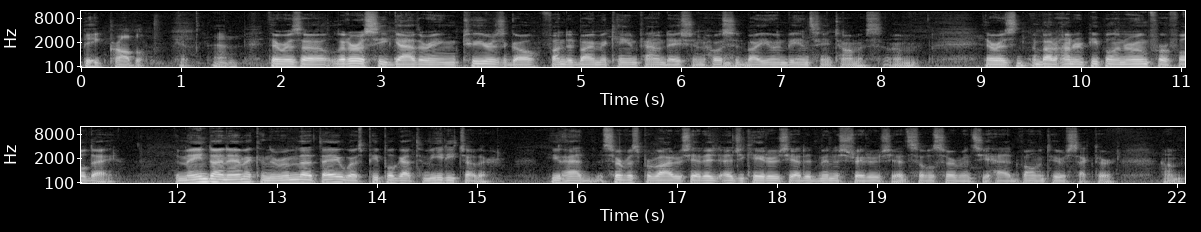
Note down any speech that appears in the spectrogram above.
big problem, and There was a literacy gathering two years ago, funded by McCain Foundation, hosted by UNB and St. Thomas. Um, there was about 100 people in the room for a full day. The main dynamic in the room that day was people got to meet each other. You had service providers, you had ed- educators, you had administrators, you had civil servants, you had volunteer sector. Um,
